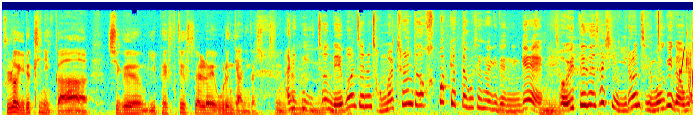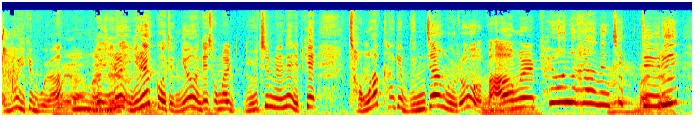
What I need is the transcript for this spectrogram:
불러 일으키니까 지금 이 베스트셀러에 오른 게 아닌가 싶습니다. 아니 그 2004번째는 정말 트렌드가 확 바뀌었다고 생각이 되는 게 음. 저희 때는 사실 이런 제목이 나오면 어머 이게 뭐야? 뭐야, 뭐 맞아요. 이래, 이랬거든요. 근데 정말 요즘에는 이렇게 정확하게 문장으로 음. 마음을 표현을 하는 책들이 맞아요.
